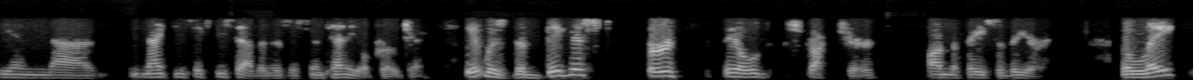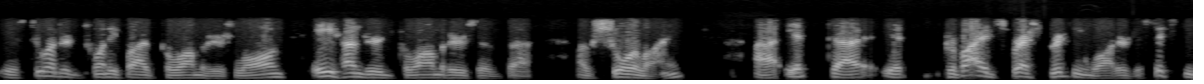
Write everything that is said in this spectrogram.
in 1967 uh, as a centennial project, it was the biggest earth-filled structure on the face of the earth. The lake is 225 kilometers long, 800 kilometers of, uh, of shoreline. Uh, it uh, it provides fresh drinking water to 60%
